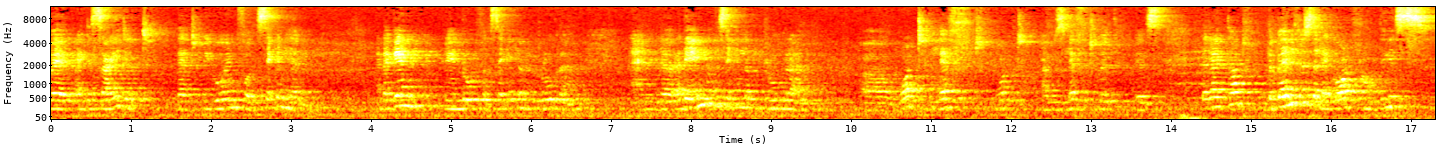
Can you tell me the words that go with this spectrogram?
where I decided that we go in for the second level. And again, we enrolled for the second level program. And uh, at the end of the second level program, uh, what left, what I was left with is that I thought the benefits that I got from these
